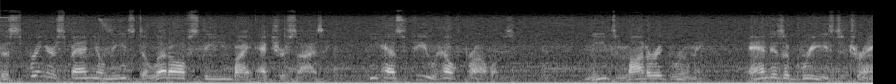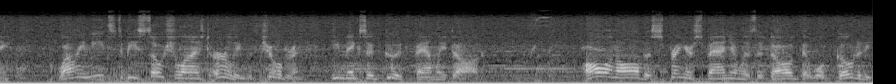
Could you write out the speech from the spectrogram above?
the Springer Spaniel needs to let off steam by exercising. He has few health problems, needs moderate grooming, and is a breeze to train. While he needs to be socialized early with children, he makes a good family dog. All in all, the Springer Spaniel is a dog that will go to the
